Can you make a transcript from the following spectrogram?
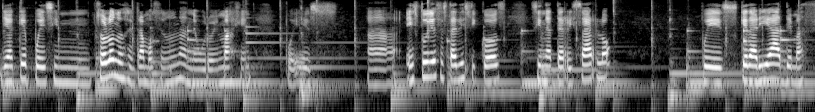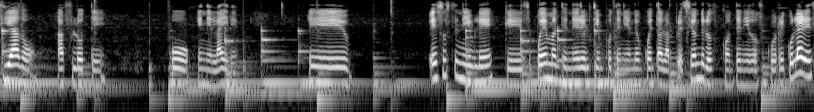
ya que pues si solo nos centramos en una neuroimagen, pues estudios estadísticos sin aterrizarlo, pues quedaría demasiado a flote o en el aire. Eh, es sostenible que se puede mantener el tiempo teniendo en cuenta la presión de los contenidos curriculares.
